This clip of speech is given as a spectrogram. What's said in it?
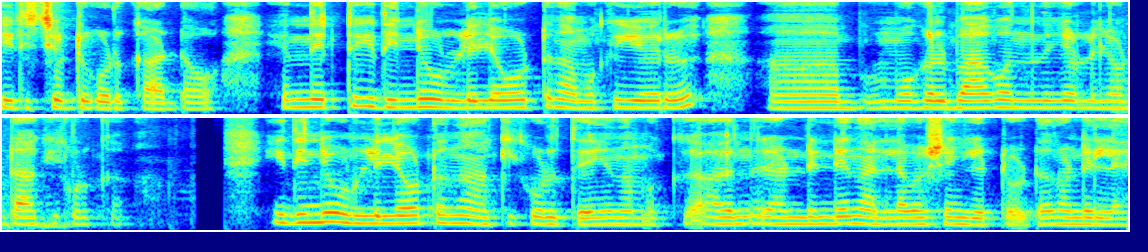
തിരിച്ചിട്ട് കൊടുക്കാം കേട്ടോ. എന്നിട്ട് ഇതിന്റെ ഉള്ളിലോട്ട് നമുക്ക് ഈ ഒരു മുകൾ ഭാഗം ഒന്ന് ഇതിന്റെ ഉള്ളിലോട്ടാക്കി കൊടുക്കാം. ഇതിന്റെ ഉള്ളിലോട്ടൊന്ന് ആക്കി കൊടുത്തു കഴിഞ്ഞാൽ നമുക്ക് ആ രണ്ടിന്റെ നല്ല വശം കിട്ടും കേട്ടോ. കണ്ടില്ലേ?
